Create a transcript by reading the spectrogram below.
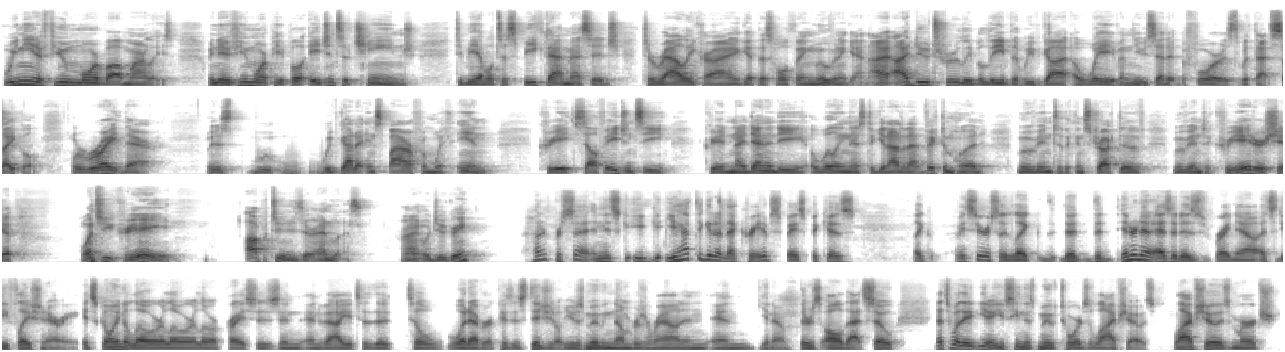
We need a few more bob marleys. We need a few more people agents of change to be able to speak that message to rally cry get this whole thing moving again. I, I do truly believe that we've got a wave and you said it before is with that cycle. We're right there. Just, we've got to inspire from within create self-agency create an identity, a willingness to get out of that victimhood, move into the constructive, move into creatorship. Once you create, opportunities are endless, right? Would you agree? 100%. And it's you, you have to get in that creative space because like I mean seriously, like the the internet as it is right now, it's deflationary. It's going to lower, lower, lower prices and and value to the till whatever because it's digital. You're just moving numbers around and and you know there's all that. So that's why they, you know you've seen this move towards live shows, live shows, merch,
